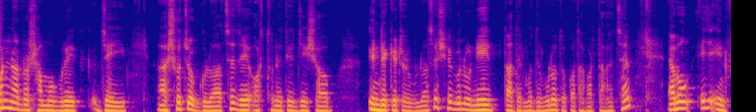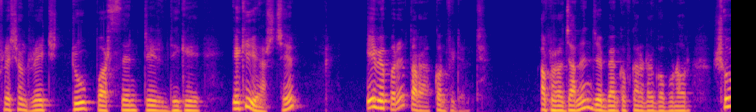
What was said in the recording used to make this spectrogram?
অন্যান্য সামগ্রিক যেই সূচকগুলো আছে, যে অর্থনীতির যেই সব ইন্ডিকেটরগুলো আছে, সেগুলো নিয়ে তাদের মধ্যে মূলত কথাবার্তা হয়েছে। এবং এই যে ইনফ্লেশন রেট টু পার্সেন্টের দিকে এগিয়ে আসছে এই ব্যাপারে তারা কনফিডেন্ট আপনারা জানেন যে ব্যাংক অফ কানাডার গভর্নর শুরু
